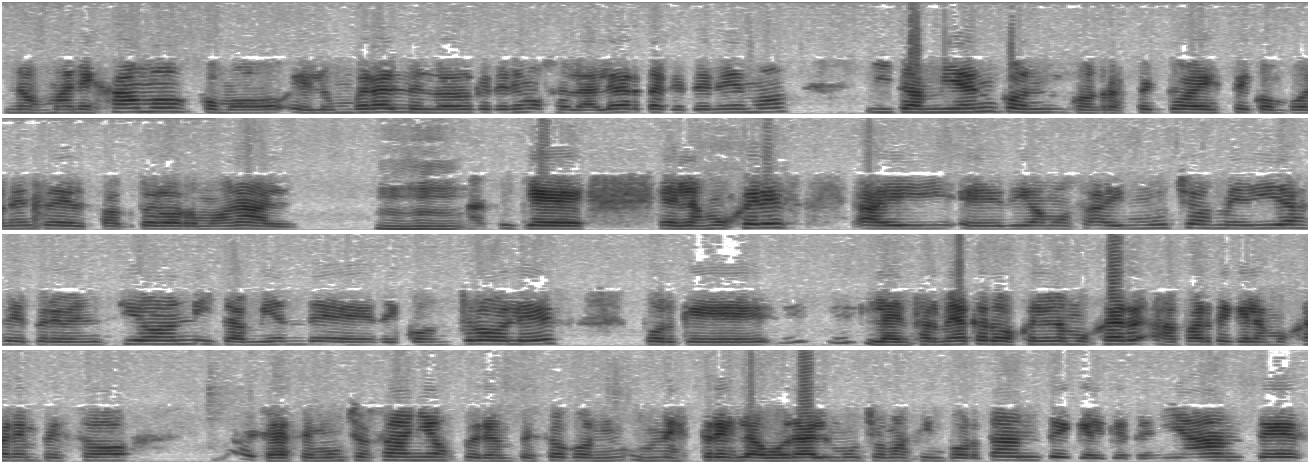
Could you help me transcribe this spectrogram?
nos manejamos, como el umbral del dolor que tenemos o la alerta que tenemos, y también con, con respecto a este componente del factor hormonal. Así que en las mujeres hay, eh, digamos, hay muchas medidas de prevención y también de, de controles, porque la enfermedad cardiovascular en la mujer, aparte que la mujer empezó ya hace muchos años, pero empezó con un estrés laboral mucho más importante que el que tenía antes,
